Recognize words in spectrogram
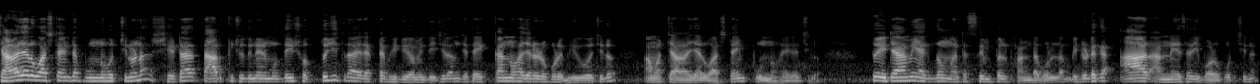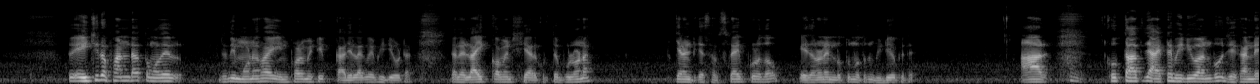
চার হাজার ওয়াচ টাইমটা পূর্ণ হচ্ছিল না, সেটা তার কিছুদিনের মধ্যেই সত্যজিৎ রায়ের একটা ভিডিও আমি দিয়েছিলাম, যেটা একান্ন হাজারের ওপরে ভিউ হয়েছিল, আমার চার হাজার ওয়াচ টাইম পূর্ণ হয়ে গেছিল। তো এটা আমি একদম একটা সিম্পল ফান্ডা বললাম। ভিডিওটাকে আর আননেসারি বড় করছি না। তো এই ছিল ফান্ডা তোমাদের যদি মনে হয় ইনফরমেটিভ কাজে লাগবে ভিডিওটা তাহলে লাইক কমেন্ট শেয়ার করতে ভুলো না। চ্যানেলটিকে সাবস্ক্রাইব করে দাও, এই ধরনের নতুন নতুন ভিডিও পেতে। আর খুব তাড়াতাড়ি আরেকটা ভিডিও আনব, যেখানে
